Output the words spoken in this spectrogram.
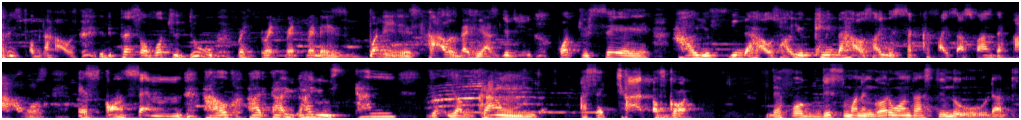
priest of the house. It depends on what you do when, when, when, when his body, his house that he has given. you. What you say, how you feed the house, how you clean the house, how you sacrifice as far as the house is concerned, how, how, how, how you stand your, your ground as a child of God. Therefore, this morning, God wants us to know that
